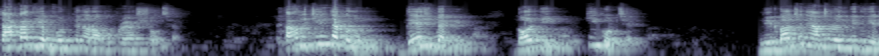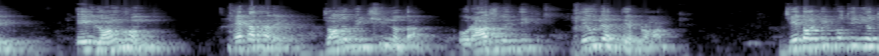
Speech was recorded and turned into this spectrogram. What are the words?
টাকা দিয়ে ভোট কেনার অপপ্রয়াস চলছে। তাহলে চিন্তা করুন, দেশব্যাপী দলটি কি করছে? নির্বাচনী আচরণবিধির এই লঙ্ঘন একাধারে জনবিচ্ছিন্নতা ও রাজনৈতিক দেউলিয়াত্বের প্রমাণ। যে দলটি প্রতিনিয়ত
